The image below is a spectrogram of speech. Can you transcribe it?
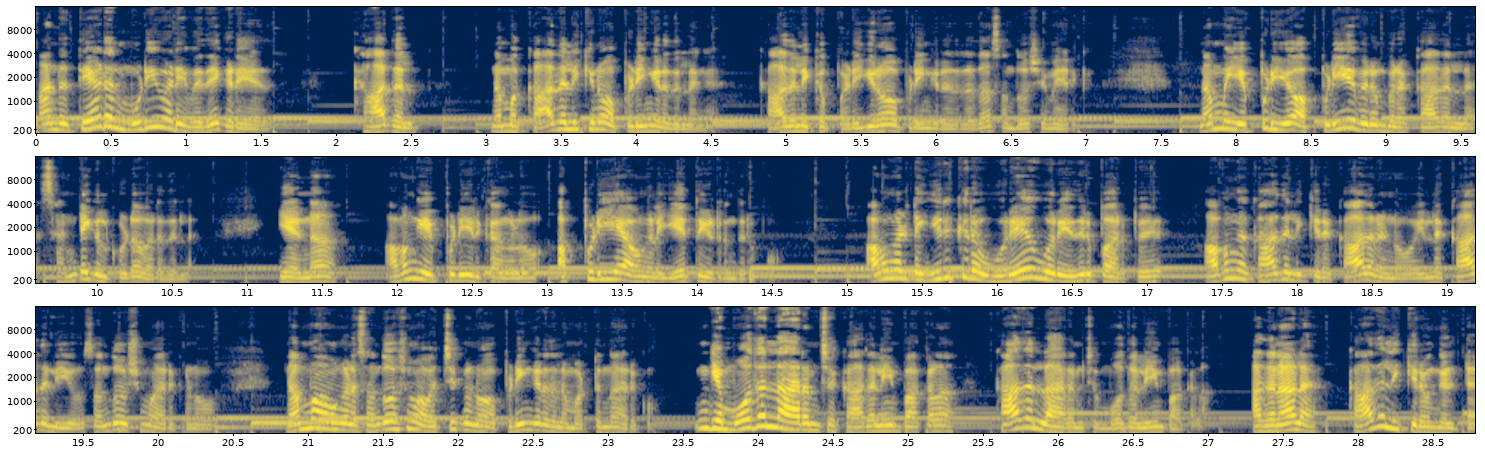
அந்த தேடல் முடிவடைவதே கிடையாது. காதல் நம்ம காதலிக்கணும் அப்படிங்கிறது இல்லைங்க. காதலிக்கப்படுகிறோம் அப்படிங்கிறதுல தான் சந்தோஷமே இருக்கு. நம்ம எப்படியோ அப்படியே விரும்புகிற காதலில் சண்டைகள் கூட வரதில்லை ஏன்னா அவங்க எப்படி இருக்காங்களோ அப்படியே அவங்கள ஏற்றுக்கிட்டு இருந்திருப்போம். அவங்கள்ட்ட இருக்கிற ஒரே ஒரு எதிர்பார்ப்பு அவங்க காதலிக்கிற காதலனோ இல்லை காதலியோ சந்தோஷமா இருக்கணும் நம்ம அவங்கள சந்தோஷமா வச்சுக்கணும் அப்படிங்கிறதுல மட்டும்தான் இருக்கும். இங்கே முதல்ல ஆரம்பிச்ச காதலையும் பார்க்கலாம் காதலில் ஆரம்பிச்ச முதலையும் பார்க்கலாம். அதனால காதலிக்கிறவங்கள்ட்ட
